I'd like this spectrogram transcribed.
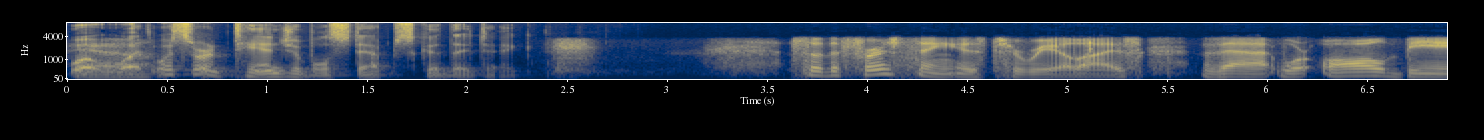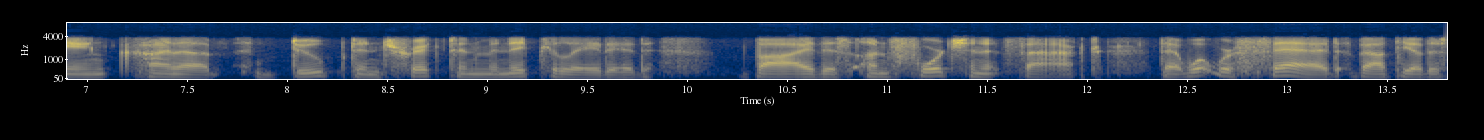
what, yeah. what what sort of tangible steps could they take so the first thing is to realize that we're all being kind of duped and tricked and manipulated by this unfortunate fact that what we're fed about the other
